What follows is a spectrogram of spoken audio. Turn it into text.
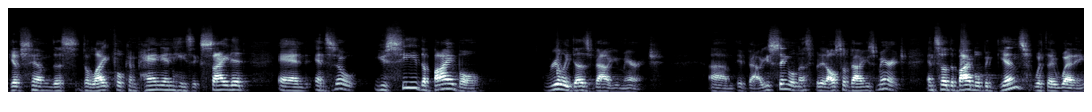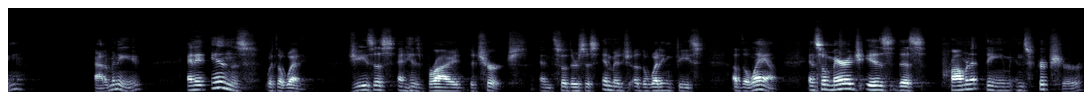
gives him this delightful companion. He's excited. And, and so you see the Bible really does value marriage. Um, it values singleness, but it also values marriage. And so the Bible begins with a wedding, Adam and Eve, and it ends with a wedding, Jesus and his bride, the church. And so there's this image of the wedding feast of the Lamb. And so marriage is this prominent theme in Scripture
